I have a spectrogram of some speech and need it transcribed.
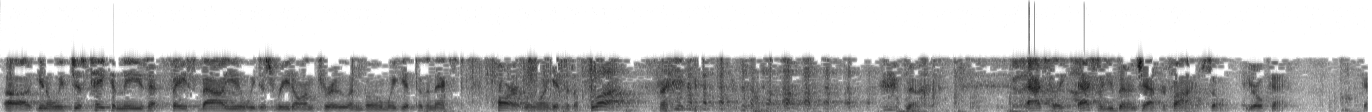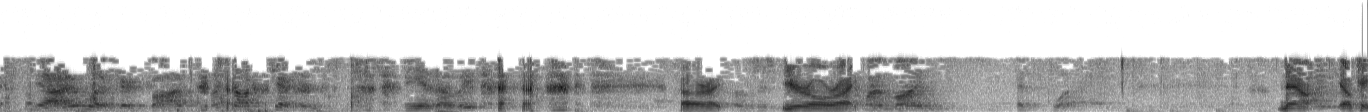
Uh, you know, we've just taken these at face value. We just read on through, and boom, we get to the next part. We want to get to the flood. no. Actually, actually, you've been in chapter five, so you're okay. Okay. Yeah, I looked at five. I checkers the end of it. all right. You're all right. my mind's at play. Now, okay,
